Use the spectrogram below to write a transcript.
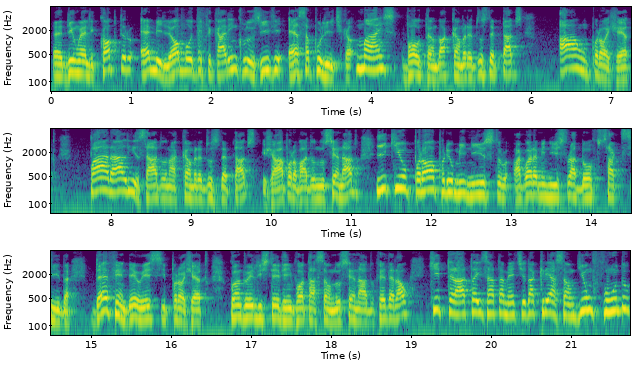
eh, de um helicóptero, é melhor modificar, inclusive, essa política. Mas, voltando à Câmara dos Deputados, há um projeto paralisado na Câmara dos Deputados, já aprovado no Senado, e que o próprio ministro, agora ministro Adolfo Saxida, defendeu esse projeto quando ele esteve em votação no Senado Federal, que trata exatamente da criação de um fundo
